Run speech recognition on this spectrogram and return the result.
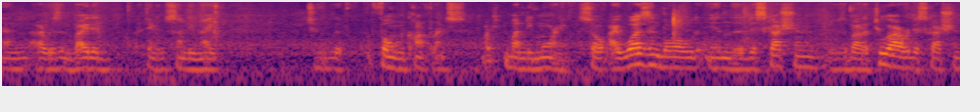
and I was invited, I think it was Sunday night, to the phone conference Monday morning. So I was involved in the discussion, it was about a two-hour discussion,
